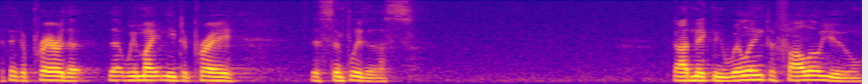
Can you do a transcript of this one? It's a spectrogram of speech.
I think a prayer that, that we might need to pray is simply this God, make me willing to follow you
